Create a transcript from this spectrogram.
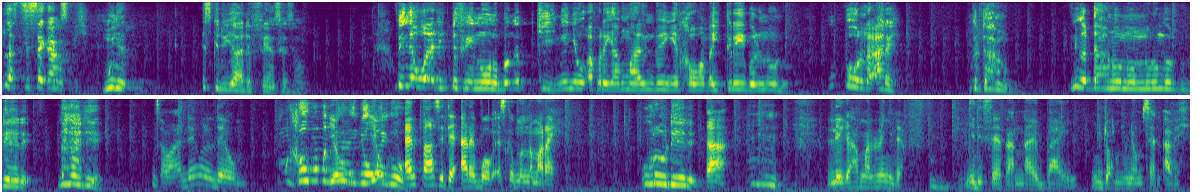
la ci séquence bi. mu ñëw est-ce que du yaa def fin saison bi nga waaj a defee noonu ba nga kii nga ñëw après yaa ngi maa leen doy ngeen xaw a am ay trébal noonu mu dóor la arrêt nga daanu ni nga daanoo noonu nuru nga du dee de da ngaa dee. damaa dee wala deewuma. man xaw ma man yow ñoo may woo yow intensité arrêt boobu est-ce que mën na ma rey. waroo dee de. ah. Mm-hmm. léegi xam nga lu ñuy def. Mm-hmm. ñi di seetaan daay bàyyi ñu jox ma ñoom seen avis.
